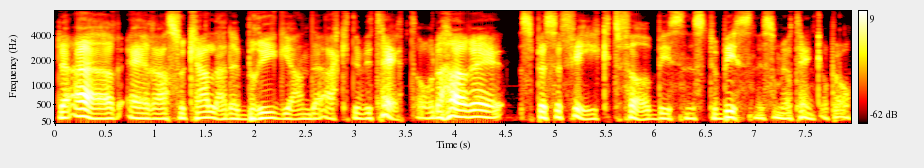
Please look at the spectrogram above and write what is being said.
det är era så kallade bryggande aktiviteter. Och det här är specifikt för business to business som jag tänker på.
